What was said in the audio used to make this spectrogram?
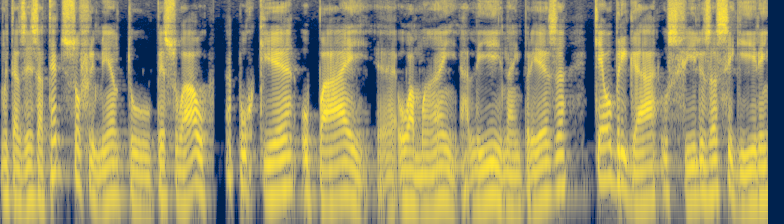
muitas vezes até de sofrimento pessoal, é porque o pai é, ou a mãe ali na empresa quer obrigar os filhos a seguirem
